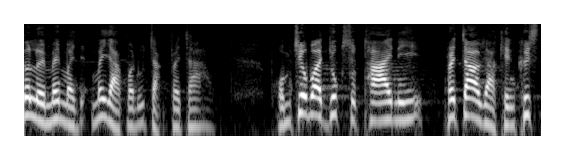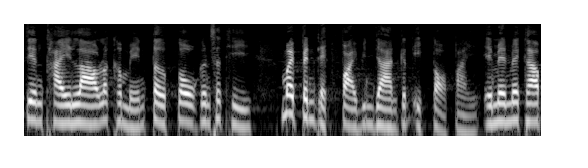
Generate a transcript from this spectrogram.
ก็เลยไม่ไม่อยากมารู้จักพระเจ้า ผมเชื่อว่ายุคสุดท้ายนี้ พระเจ้าอยากเห็นคริสเตียนไทยลาวและเขมรเติบโตกันสักที ไม่เป็นเด็กฝ่ายวิญญาณกันอีกต่อไปเอเมนไหมครับ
